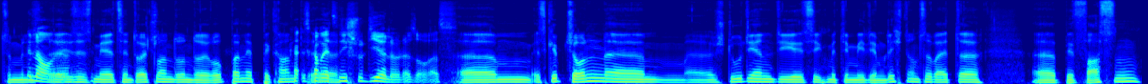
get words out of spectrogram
Zumindest Genau, äh, ja. ist es mir jetzt in Deutschland und Europa nicht bekannt. Das kann man jetzt Äh, nicht studieren oder sowas. Ähm, es gibt schon ähm, äh, Studien, die sich mit dem Medium Licht und so weiter äh, befassen.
